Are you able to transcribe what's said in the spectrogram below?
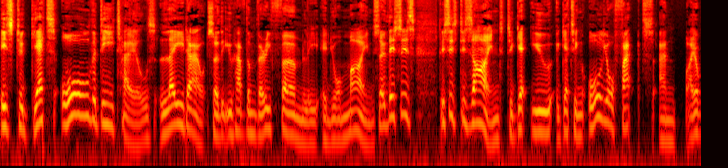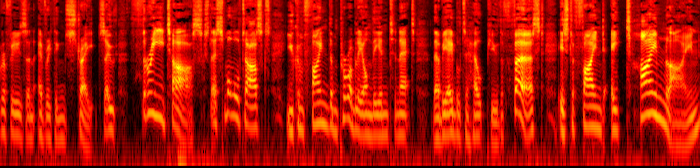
is to get all the details laid out so that you have them very firmly in your mind. So this is this is designed to get you getting all your facts and biographies and everything straight. So three tasks. They're small tasks. You can find them probably on the internet. They'll be able to help you. The first is to find a timeline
